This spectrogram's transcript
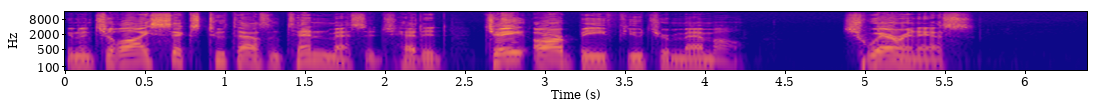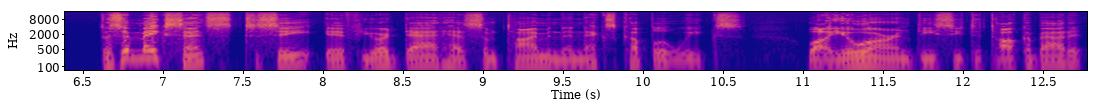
In a July 6, 2010 message headed JRB Future Memo, Schwerin asks, Does it make sense to see if your dad has some time in the next couple of weeks while you are in DC to talk about it?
